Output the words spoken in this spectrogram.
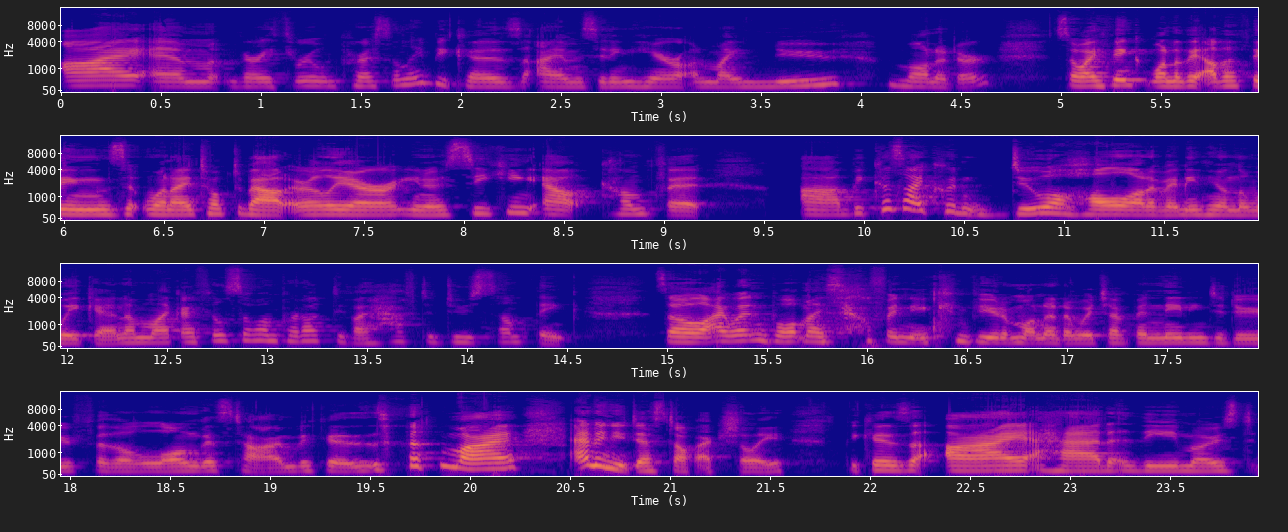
I am very thrilled personally because I am sitting here on my new monitor. So I think one of the other things when I talked about earlier, you know, seeking out comfort, uh, because I couldn't do a whole lot of anything on the weekend, I'm like, I feel so unproductive. I have to do something. So I went and bought myself a new computer monitor, which I've been needing to do for the longest time because my, and a new desktop actually, because I had the most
